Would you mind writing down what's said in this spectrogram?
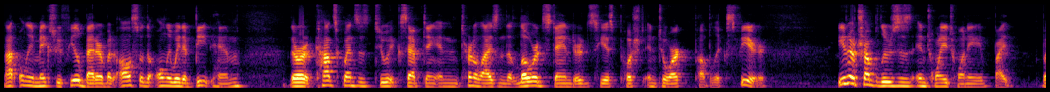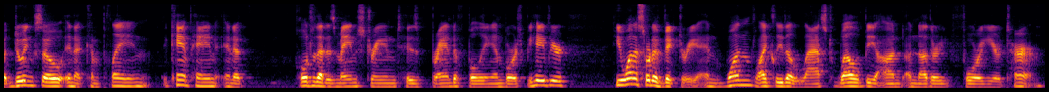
not only makes you feel better, but also the only way to beat him there are consequences to accepting and internalizing the lowered standards he has pushed into our public sphere. Even if Trump loses in 2020 by but doing so in a complain campaign in a culture that has mainstreamed his brand of bullying and boorish behavior, he won a sort of victory and one likely to last well beyond another four-year term.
